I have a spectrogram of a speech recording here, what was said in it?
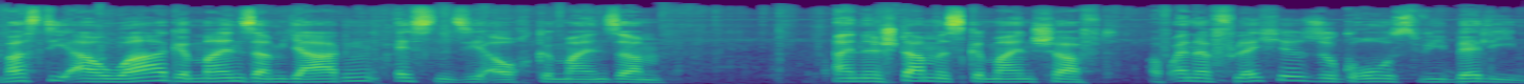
Was die Awa gemeinsam jagen, essen sie auch gemeinsam. Eine Stammesgemeinschaft auf einer Fläche so groß wie Berlin.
